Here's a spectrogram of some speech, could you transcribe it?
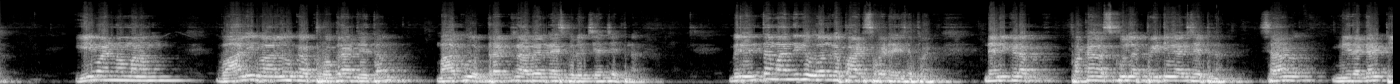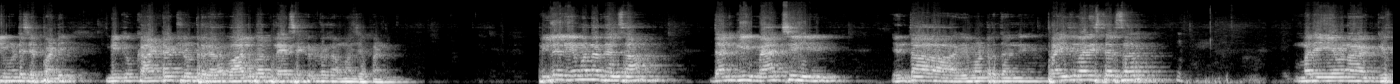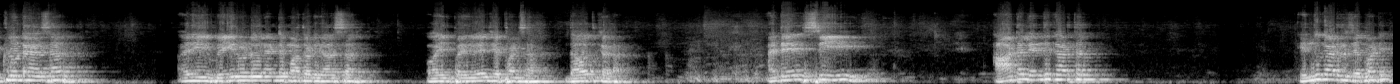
ఏమన్నాం మనం? వాలీబాల్ ఒక ప్రోగ్రామ్ చేద్దాం. మాకు డ్రగ్ అవేర్నెస్ గురించి అని చెప్పిన. మీరు ఎంతమందికి ఓన్గా పార్టిసిపేట్ అయ్యి చెప్పండి. నేను ఇక్కడ పక్క స్కూల్లో పీటీ గారికి చెప్పిన. సార్ మీ దగ్గర టీం ఉంటే చెప్పండి. మీకు కాంటాక్ట్లు ఉంటారు కదా వాలీబాల్ ప్లేయర్స్ ఎక్కడ ఉంటారు రమ్మని చెప్పండి. పిల్లలు ఏమన్నారు తెలుసా? దానికి మ్యాచ్ ఎంత ఏమంటారు దాన్ని? ప్రైజ్ మనీ ఇస్తారు సార్. మరి ఏమైనా గిఫ్ట్లు ఉంటాయా సార్? అది వెయ్యి రెండు వేలు అంటే మాతోటి కాదు సార్. ఐదు పది వేలు చెప్పండి సార్. దావత్ కడ. అంటే సి ఆటలు ఎందుకు ఆడతారు? ఎందుకు ఆడతారు చెప్పండి.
